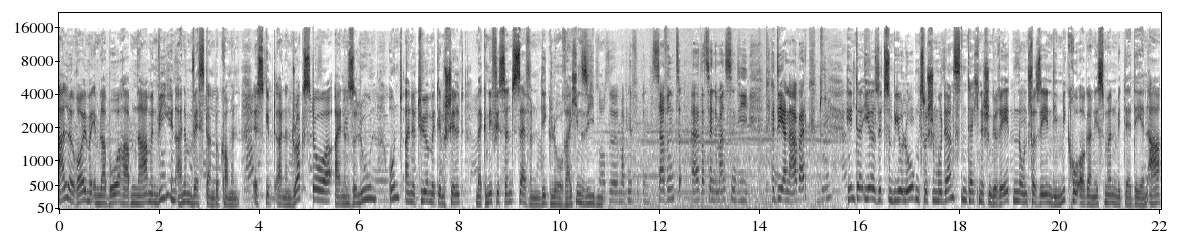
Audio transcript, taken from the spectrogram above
Alle Räume im Labor haben Namen wie in einem Western bekommen. Es gibt einen Drugstore, einen Saloon und eine Tür mit dem Schild Magnificent Seven, die glorreichen Sieben. Magnificent Seven, das sind die Menschen, die DNA-Werk doen. Hinter ihr sitzen Biologen zwischen modernsten technischen Geräten und versehen die Mikroorganismen mit der DNA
